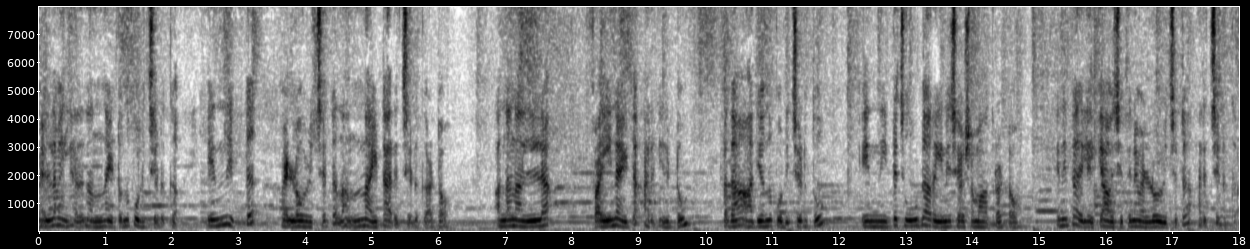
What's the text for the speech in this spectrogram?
വെള്ളമില്ലാതെ നന്നായിട്ടൊന്ന് പൊടിച്ചെടുക്കുക. എന്നിട്ട് വെള്ളം ഒഴിച്ചിട്ട് നന്നായിട്ട് അരച്ചെടുക്കുക കേട്ടോ. അന്ന് നല്ല ഫൈനായിട്ട് അരഞ്ഞു കിട്ടും. അപ്പം അതാ ആദ്യം ഒന്ന് പൊടിച്ചെടുത്തു. എന്നിട്ട് ചൂട് അറിയുന്ന ശേഷം മാത്രം കേട്ടോ എന്നിട്ട് അതിലേക്ക് ആവശ്യത്തിന് വെള്ളം ഒഴിച്ചിട്ട് അരച്ചെടുക്കുക.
